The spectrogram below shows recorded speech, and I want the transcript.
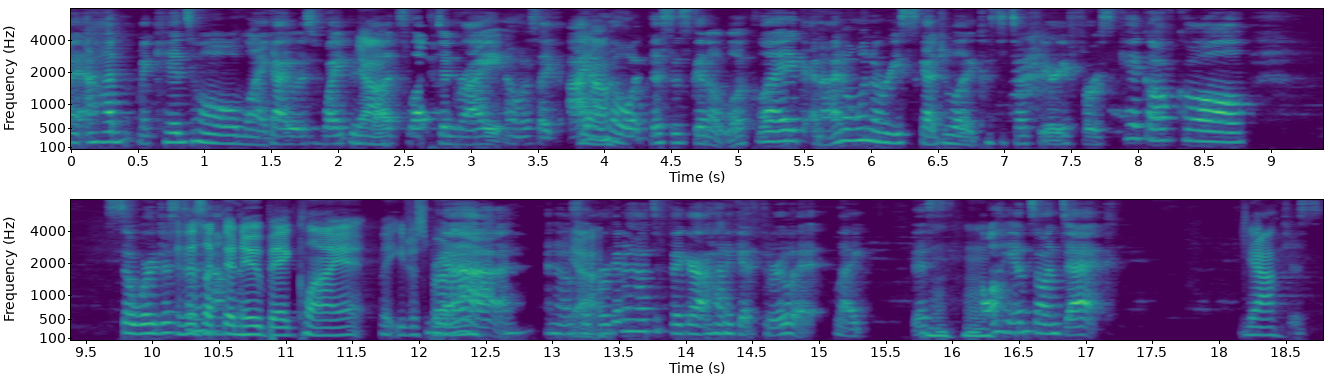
I had my kids home, like I was wiping Yeah. butts left and right, and I was like, "I Yeah. don't know what this is gonna look like, and I don't want to reschedule it because it's our very first kickoff call." So we're just Is this like the to new big client that you just brought yeah. And I was Yeah. like, we're gonna have to figure out how to get through it. Like this? Mhm. all hands on deck. Yeah. Just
